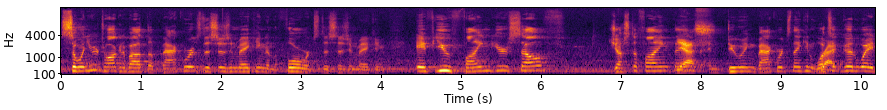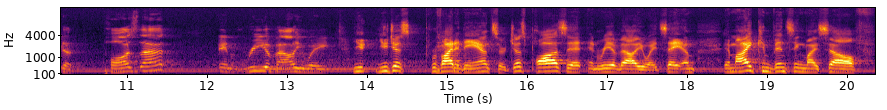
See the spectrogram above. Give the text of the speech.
So when you were talking about the backwards decision making and the forwards decision making, if you find yourself justifying things Yes. and doing backwards thinking, what's Right. a good way to pause that and reevaluate? You, you just provided the answer. Just pause it and reevaluate. Say, am, am I convincing myself?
